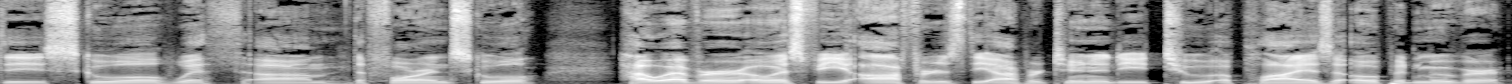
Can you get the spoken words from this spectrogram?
the school with um, the foreign school. However, OSV offers the opportunity to apply as an open mover,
